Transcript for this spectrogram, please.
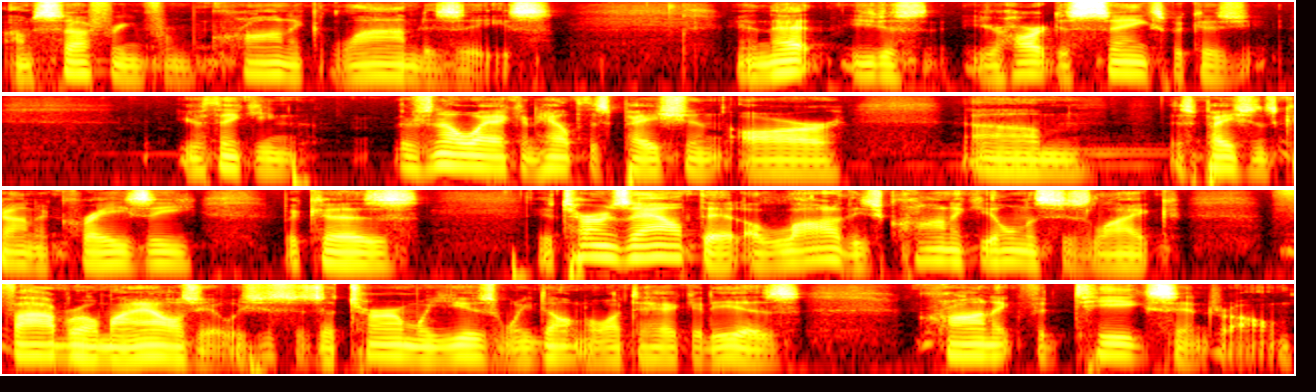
"I'm suffering from chronic Lyme disease," and that you just your heart just sinks because you're thinking, "There's no way I can help this patient," or um, this patient's kind of crazy because it turns out that a lot of these chronic illnesses like fibromyalgia, which just is a term we use when we don't know what the heck it is, chronic fatigue syndrome.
